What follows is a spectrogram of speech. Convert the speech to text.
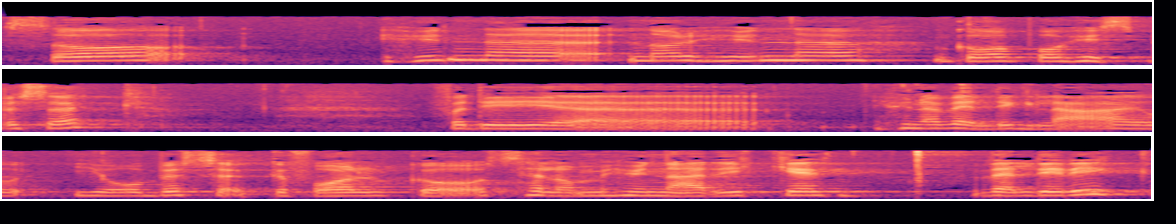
Så hun, uh, når hun går på husbesøk Fordi hun er veldig glad i å besøke folk, og selv om hun er ikke veldig rik,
